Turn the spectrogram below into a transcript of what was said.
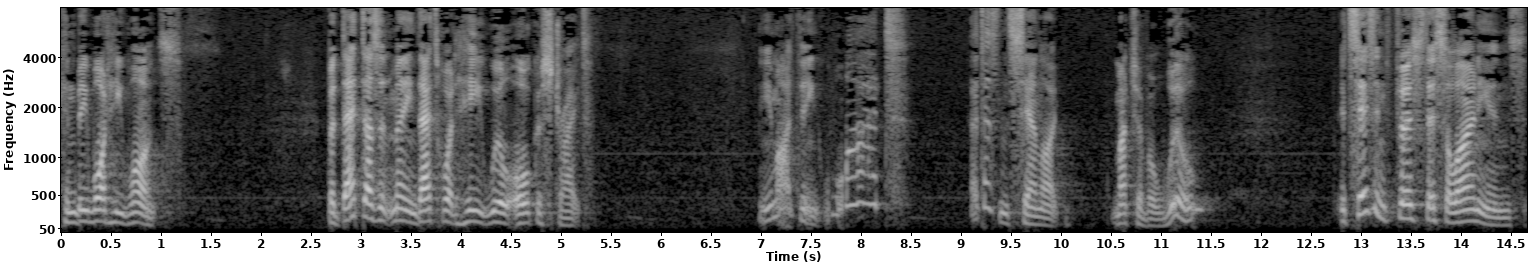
can be what He wants. But that doesn't mean that's what He will orchestrate. You might think, what? That doesn't sound like much of a will. It says in 1 Thessalonians,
